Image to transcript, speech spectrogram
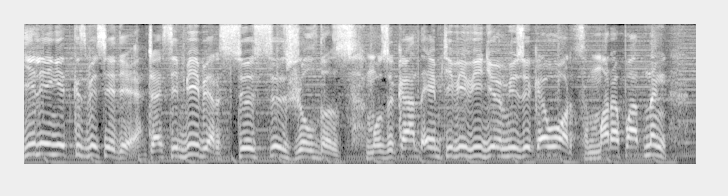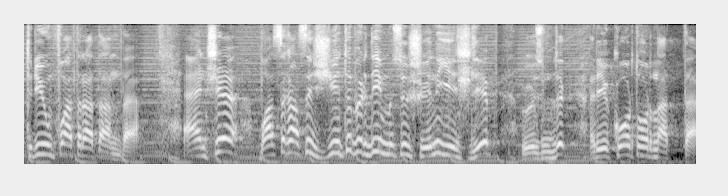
елең еткізбесе де, Джастин Бибер сөзсіз жұлдыз. Музыкант MTV Video Music Awards марапатының триумфатор атанды. Әнші басы қасы жеті бірдей мүсіншені еншілеп, өзіндік рекорд орнатты.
